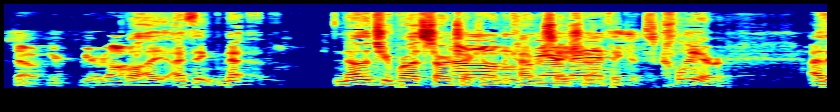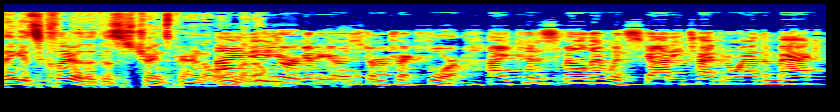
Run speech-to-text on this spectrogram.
So you're you're welcome. Well, I, I think now, now that you brought Star Trek Oh, into the oh, conversation, I think it's clear. I think it's clear that this is transparent aluminum. I knew you were going to go to Star Trek 4. I could have smelled it with Scotty typing away on the Mac.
